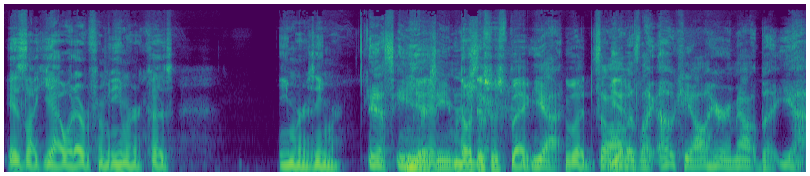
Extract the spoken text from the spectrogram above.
is like yeah, whatever from Emer because Emer is Emer. Yes, Emer's yeah, Emer. no So- disrespect. yeah. but So yeah. I was like, okay, I'll hear him out, but yeah,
